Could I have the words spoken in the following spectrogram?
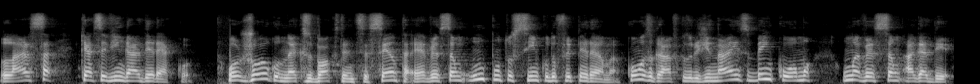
Larsa, quer se vingar de Ereko. O jogo no Xbox 360 é a versão 1.5 do fliperama, com os gráficos originais, bem como uma versão HD,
